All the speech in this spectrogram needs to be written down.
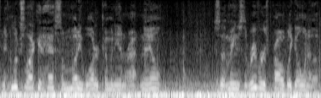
And it looks like it has some muddy water coming in right now. So it means the river is probably going up.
